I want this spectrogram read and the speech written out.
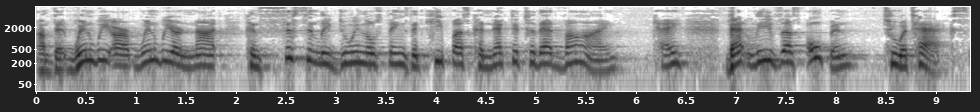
Um, that when we are, when we are not consistently doing those things that keep us connected to that vine, okay, that leaves us open to attacks.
